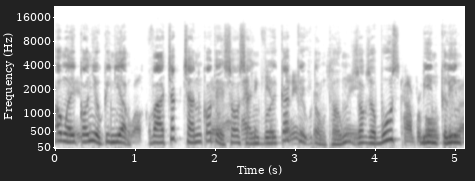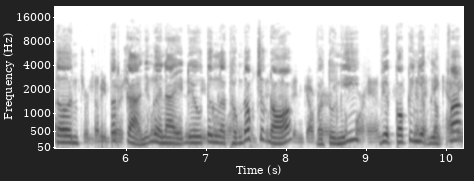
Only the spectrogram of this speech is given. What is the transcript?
Ông ấy có nhiều kinh nghiệm và chắc chắn có thể so sánh với các cựu tổng thống George Bush, Bill Clinton. Tất cả những người này đều từng là thống đốc trước đó và tôi nghĩ việc có kinh nghiệm lập pháp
